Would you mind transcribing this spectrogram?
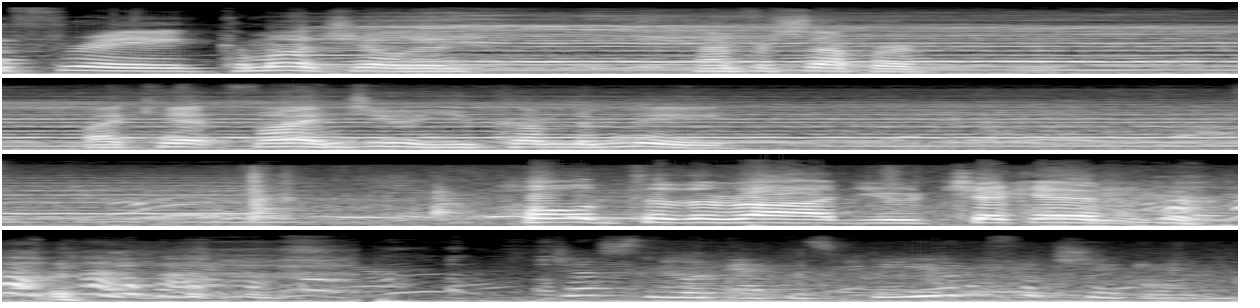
Ollie, ollie, ollie, free. Come on, children. Time for supper. If I can't find you, you come to me. Hold to the rod, you chicken. Just look at this beautiful chicken.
